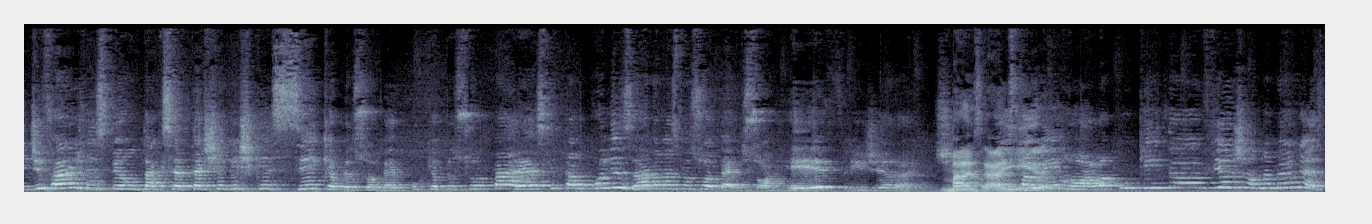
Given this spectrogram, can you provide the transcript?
E de várias vezes perguntar que você até chega a esquecer que a pessoa bebe, porque a pessoa parece que tá alcoolizada, mas a pessoa bebe só refrigerante. Mas aí. Mas também rola com quem tá viajando na maionese.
